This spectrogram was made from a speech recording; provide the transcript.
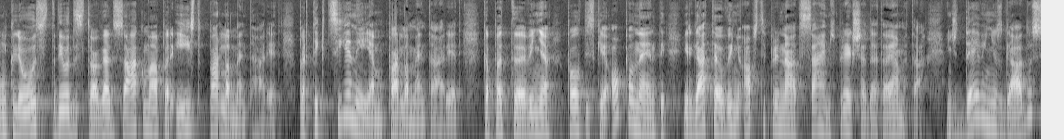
un kļūst 20. gadu sākumā par īstu parlamentārieti, par tik cienījamu parlamentārieti, ka pat eh, viņa politiskie oponenti ir gatavi viņu apstiprināt saimnes priekšsēdētāja amatā. Viņš deviņus gadus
